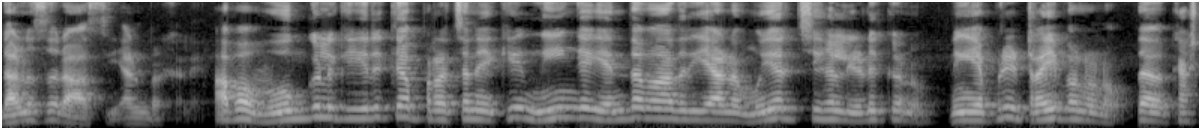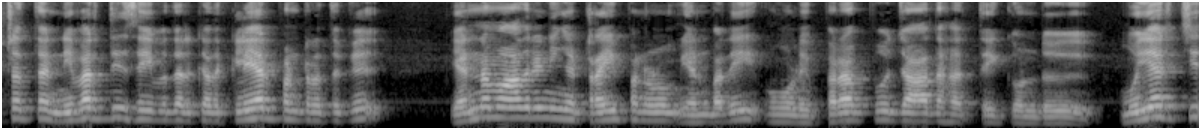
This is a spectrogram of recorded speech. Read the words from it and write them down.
தனுசு ராசி அன்பர்களே. அப்போ உங்களுக்கு இருக்க பிரச்சனைக்கு நீங்க எந்த மாதிரியான முயற்சிகள் எடுக்கணும்? நீங்க எப்படி ட்ரை பண்ணணும்? இந்த கஷ்டத்தை நிவர்த்தி செய்வதற்கு அதை கிளியர் பண்றதுக்கு என்ன மாதிரி நீங்க ட்ரை பண்ணணும் என்பதை உங்களுடைய பிறப்பு ஜாதகத்தை கொண்டு முயற்சி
